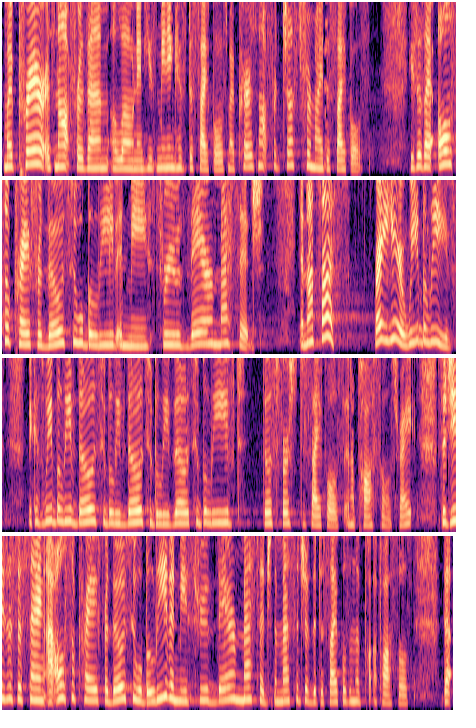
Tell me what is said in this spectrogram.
My prayer is not for them alone, and he's meaning his disciples. My prayer is not for just for my disciples. He says, I also pray for those who will believe in me through their message. And that's us, right here. We believe because we believe those who believe those who believe those who believed those first disciples and apostles, right? So Jesus is saying, I also pray for those who will believe in me through their message, the message of the disciples and the apostles, that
